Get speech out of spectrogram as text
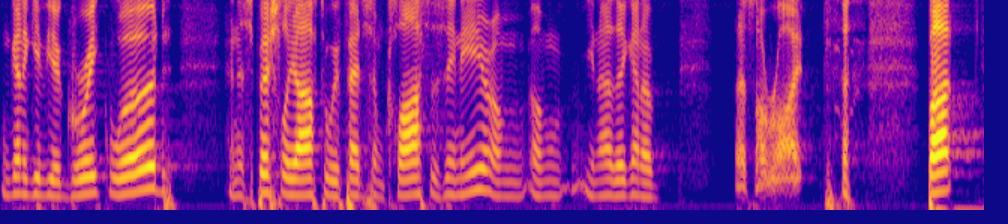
I'm going to give you a Greek word, and especially after we've had some classes in here, I'm, I'm you know, they're going to that's not right. but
